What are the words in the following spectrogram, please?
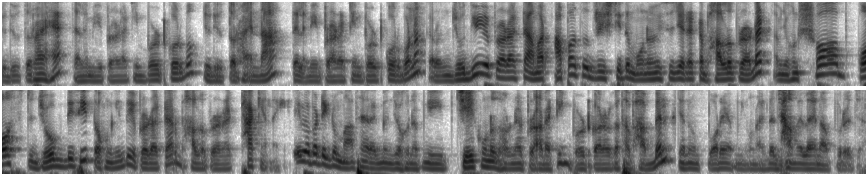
যদি উত্তর হয় হ্যাঁ তাহলে আমি এই প্রোডাক্ট ইম্পোর্ট করব। যদি উত্তর হয়, না, তাহলে আমি এই প্রোডাক্ট ইম্পোর্ট করব না। কারণ যদিও এই প্রোডাক্টটা আমার আপাত দৃষ্টিতে মনে হয়েছে যে এটা একটা ভালো প্রোডাক্ট আমি যখন সব কস্ট যোগ দিছি, তখন কিন্তু এই প্রোডাক্টটা আর ভালো প্রোডাক্ট থাকে নাই। এই ব্যাপারটা একটু মাথায় রাখবেন যখন আপনি যে কোনো ধরনের প্রোডাক্ট ইম্পোর্ট করার কথা ভাববেন, যেন পরে আপনি কোনো একটা ঝামেলায় না পড়ে যান।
